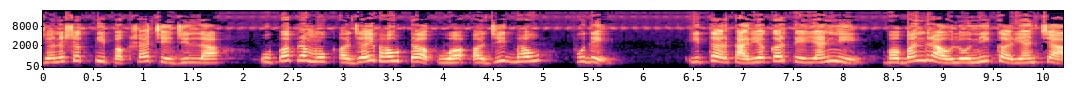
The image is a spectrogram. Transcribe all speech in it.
जनशक्ती पक्षाचे जिल्हा उपप्रमुख अजय भाऊ टप व अजित भाऊ फुदे. इतर कार्यकर्ते यांनी बबनराव लोणीकर यांच्या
